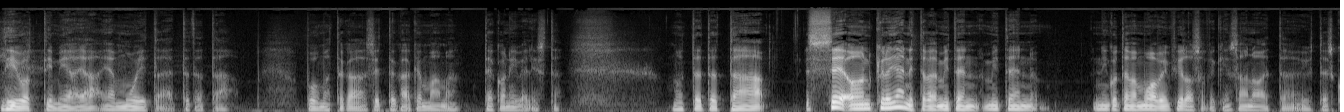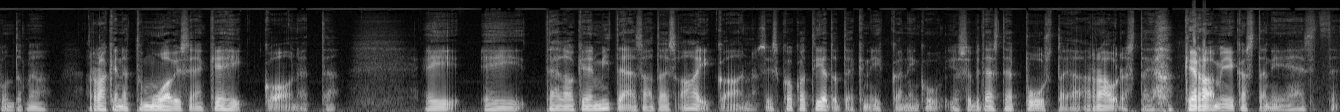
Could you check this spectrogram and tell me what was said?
liuottimia ja, ja muita, että tota, puhumattakaan sitten kaiken maailman tekonivelistä. Mutta tota, se on kyllä jännittävää, miten, miten niin kuin tämä muovin filosofikin sanoi, että yhteiskuntamme on rakennettu muoviseen kehikkoon, että ei, ei täällä oikein mitään saataisi aikaan. Siis koko tietotekniikka, niin kuin, jos se pitäisi tehdä puusta ja raudasta ja keramiikasta, niin eihän sitten,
